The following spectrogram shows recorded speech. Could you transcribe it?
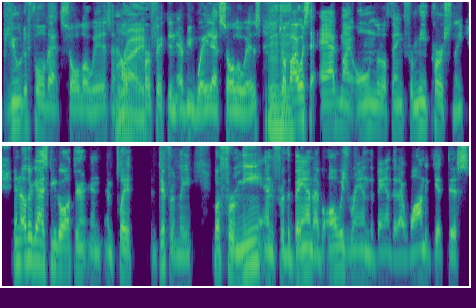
beautiful that solo is and how right. perfect in every way that solo is. Mm-hmm. So if I was to add my own little thing for me personally, and other guys can go out there and, and play it differently. But for me and for the band, I've always ran the band that I want to get this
